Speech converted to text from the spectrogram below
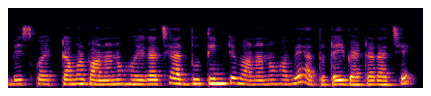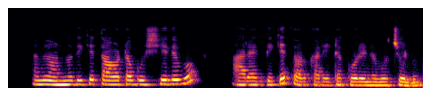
বেশ কয়েকটা আমার বানানো হয়ে গেছে, আর দু তিনটে বানানো হবে, এতটাই ব্যাটার আছে। আমি অন্যদিকে তাওয়াটা বসিয়ে দেব, আর একদিকে তরকারিটা করে নেব, চলুন।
